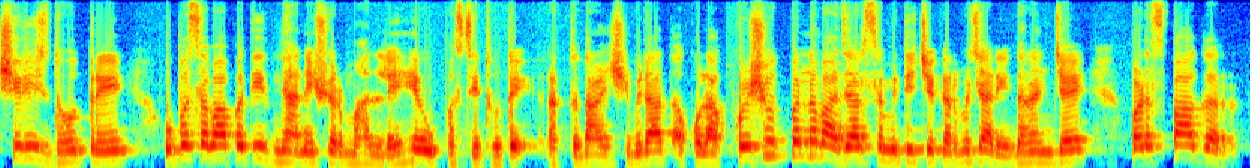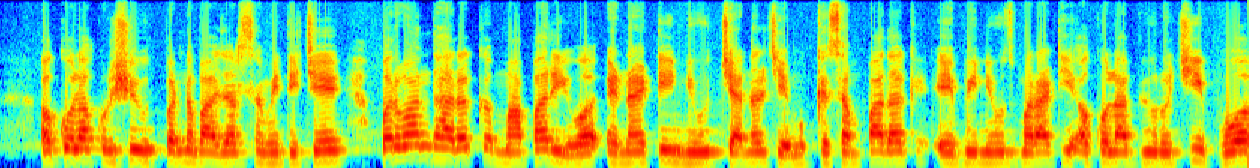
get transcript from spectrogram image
शिरीष धोत्रे उपसभापती ज्ञानेश्वर महल्ले हे उपस्थित होते. रक्तदान शिबिरात अकोला कृषी उत्पन्न बाजार समितीचे कर्मचारी धनंजय पडसपागर अकोला कृषी उत्पन्न बाजार समितीचे परवानधारक मापारी व एन आय टी न्यूज चॅनलचे मुख्य संपादक A B news Marathi Akola bureau chief व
